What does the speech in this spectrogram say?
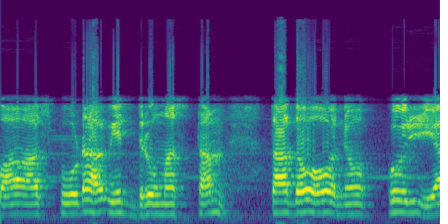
वा स्फुटविद्रुमस्थं तदो नु कुर्याद्विशदस्य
